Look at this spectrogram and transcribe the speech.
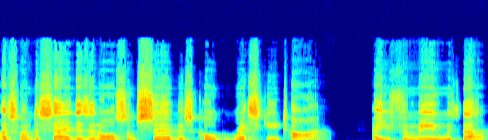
I just wanted to say there's an awesome service called Rescue Time. Are you familiar with that?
